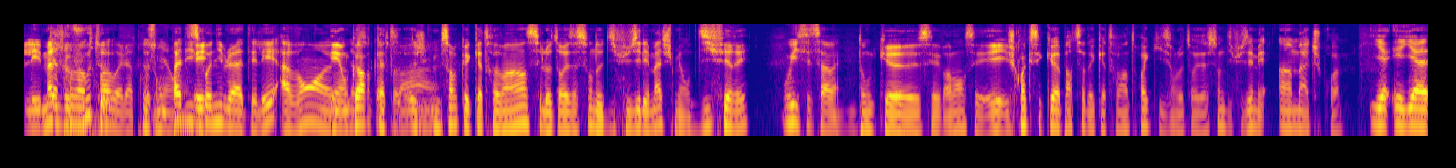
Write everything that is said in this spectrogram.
les matchs de 83, foot ouais, ne sont pas ouais. disponibles à la télé avant. euh, Et encore, 1980. quatre- il me semble que 81, c'est l'autorisation de diffuser les matchs, mais en différé. Oui, c'est ça, ouais. Donc euh, c'est vraiment, c'est et je crois que c'est que à partir de 83 qu'ils ont l'autorisation de diffuser, mais un match, je crois. Il y a- et il y a,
